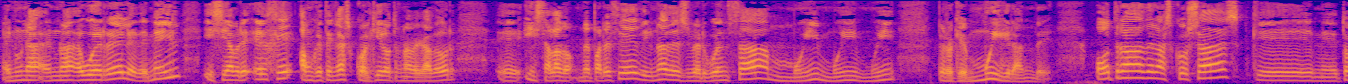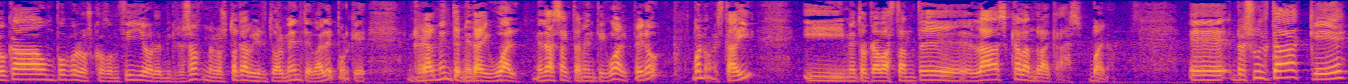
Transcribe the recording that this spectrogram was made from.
en, una, en una URL de mail y se abre Edge aunque tengas cualquier otro navegador eh, instalado. Me parece de una desvergüenza muy, muy, muy, pero que muy grande. Otra de las cosas que me toca un poco los cojoncillos de Microsoft, me los toca virtualmente, ¿vale? Porque realmente me da igual, me da exactamente igual, pero bueno, está ahí y me toca bastante las calandracas. Bueno, eh, resulta que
